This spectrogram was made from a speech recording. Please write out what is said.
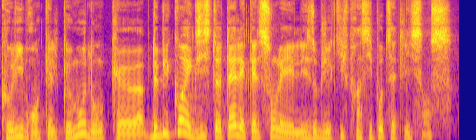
Colibre en quelques mots. Donc, euh, depuis quand existe-t-elle et quels sont les objectifs principaux de cette licence?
